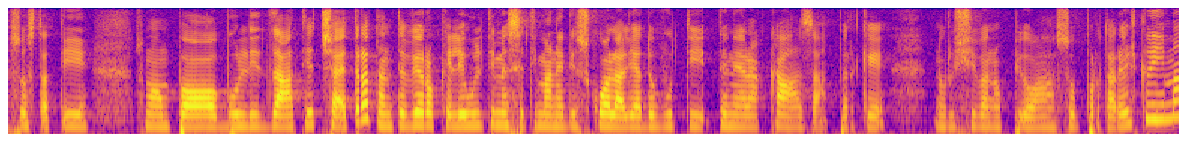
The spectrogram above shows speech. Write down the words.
sono stati insomma, un po' bullizzati, eccetera, tant'è vero che le ultime settimane di scuola li ha dovuti tenere a casa perché non riuscivano più a sopportare il clima.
